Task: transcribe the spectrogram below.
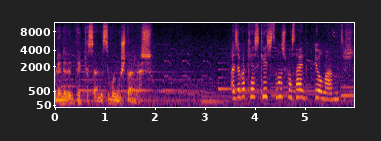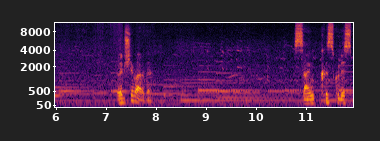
Kulelerin tek tesellisi buymuş derler. Acaba keşke hiç tanışmasaydık diyorlar mıdır? Öyle bir şey vardı. Sen kız kulesi...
